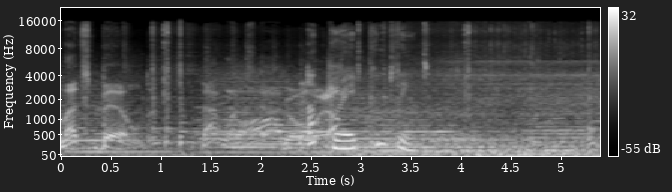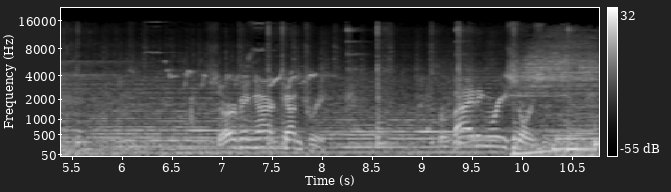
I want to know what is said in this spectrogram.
Let's build. That one's done. Going up. Upgrade complete. Serving our country. Providing resources.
